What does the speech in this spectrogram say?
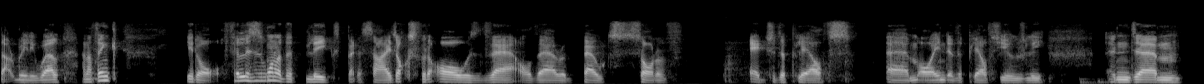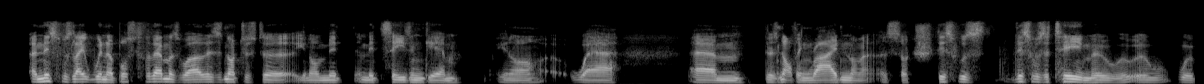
that really well. And I think, you know, Phil, this is one of the league's better sides. Oxford are always there or thereabouts, sort of edge of the playoffs um, or into the playoffs usually, and um, and this was like win or bust for them as well. This is not just a you know mid mid season game, you know, where um, there's nothing riding on it as such. This was this was a team who, who, who were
